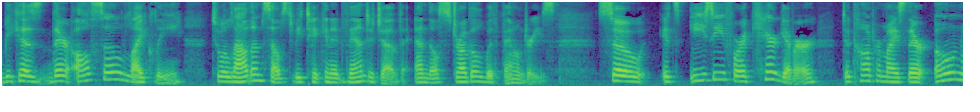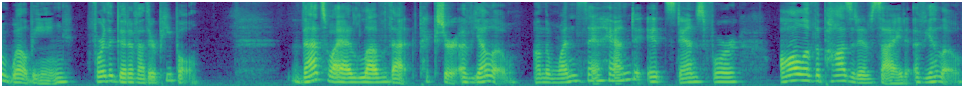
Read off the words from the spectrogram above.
because they're also likely to allow themselves to be taken advantage of and they'll struggle with boundaries. So it's easy for a caregiver to compromise their own well being for the good of other people. That's why I love that picture of yellow. On the one hand, it stands for all of the positive side of yellow.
